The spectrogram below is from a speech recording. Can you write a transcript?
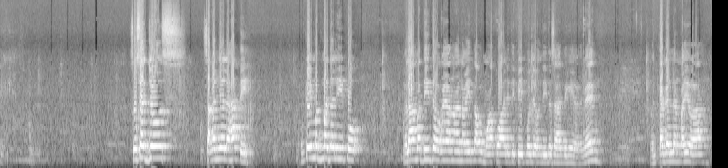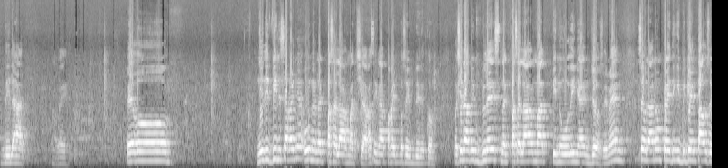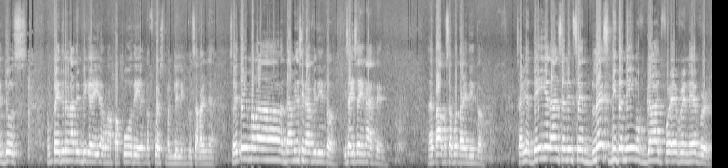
So sa Diyos, sa Kanya lahat eh. Huwag kayong magmadali po. Salamat dito, kaya nga nakita ko mga quality people yung dito sa atin ngayon. Amen? Magtagal lang kayo ha, hindi lahat. Okay. Pero, ni-reveal sa kanya, una, nagpasalamat siya kasi napaka-imposible nito. Pag sinabing blessed, nagpasalamat, pinuri niya ang Diyos. Amen? Kasi wala namang pwedeng ibigay ang tao sa Diyos. Ang pwede lang natin bigay ang mga papuri at of course, maglilingkod sa Kanya. So ito yung mga dami na sinabi dito. Isa-isayin natin. Natapos na po tayo dito. Sabi niya, Daniel answered and said, Blessed be the name of God forever and ever.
